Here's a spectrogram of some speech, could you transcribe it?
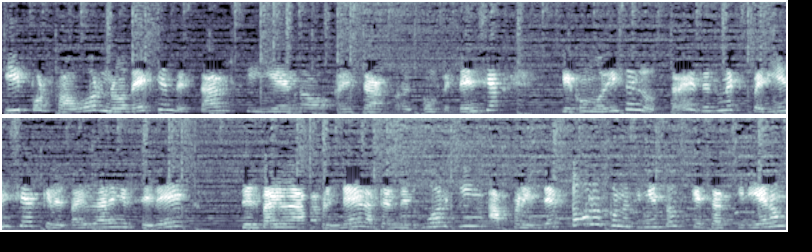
Y por favor no dejen de estar siguiendo esta competencia que como dicen los tres, es una experiencia que les va a ayudar en el CD, les va a ayudar a aprender, a hacer networking, aprender todos los conocimientos que se adquirieron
